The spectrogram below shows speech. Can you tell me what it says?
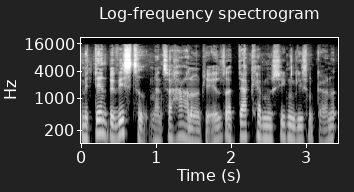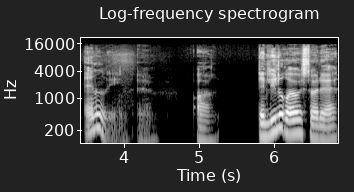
med den bevidsthed, man så har, når man bliver ældre, der kan musikken ligesom gøre noget andet ved en. Øh, og den lille røvehistorie, det er,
